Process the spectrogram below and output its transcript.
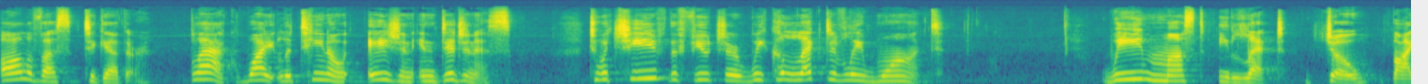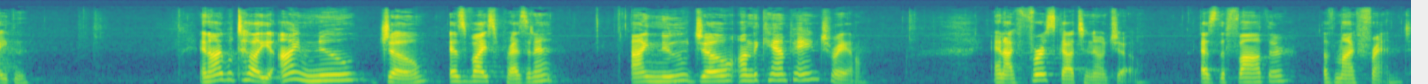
all of us together black, white, Latino, Asian, indigenous to achieve the future we collectively want. We must elect Joe Biden. And I will tell you, I knew Joe as vice president. I knew Joe on the campaign trail. And I first got to know Joe as the father of my friend.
